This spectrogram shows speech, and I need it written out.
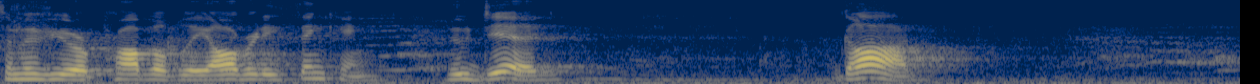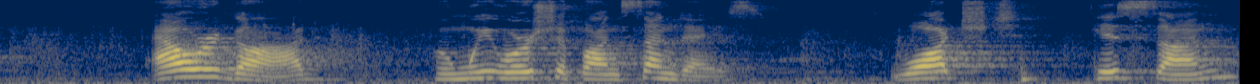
Some of you are probably already thinking, who did? God. Our God, whom we worship on Sundays, watched his son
